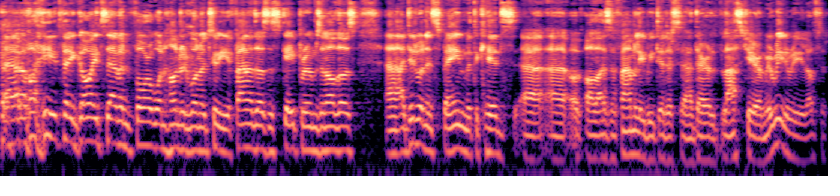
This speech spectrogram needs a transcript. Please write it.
Uh, what do you think? 087 100 102. You a fan of those escape rooms and all those? Uh, I did one in Spain with the kids. Uh, uh, all as a family, we did it uh, there last year, and we really, really loved it.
